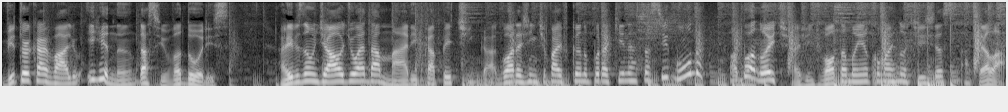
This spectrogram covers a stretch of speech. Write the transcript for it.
Vitor Carvalho e Renan da Silva Dores. A revisão de áudio é da Mari Capetinga. Agora a gente vai ficando por aqui nesta segunda. Uma boa noite. A gente volta amanhã com mais notícias. Até lá.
